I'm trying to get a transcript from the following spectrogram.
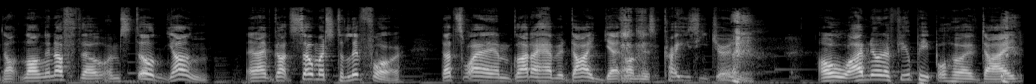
Not long enough though. I'm still young, and I've got so much to live for. That's why I am glad I haven't died yet on this crazy journey. oh, I've known a few people who have died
